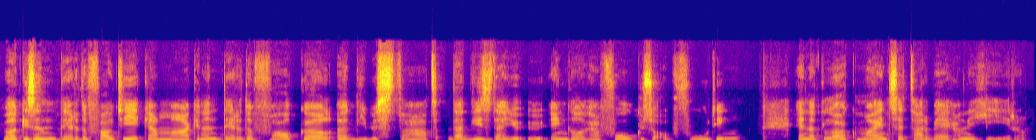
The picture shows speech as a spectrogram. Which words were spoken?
Welk is een derde fout die je kan maken? Een derde valkuil uh, die bestaat, dat is dat je je enkel gaat focussen op voeding en het luik mindset daarbij gaan negeren.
